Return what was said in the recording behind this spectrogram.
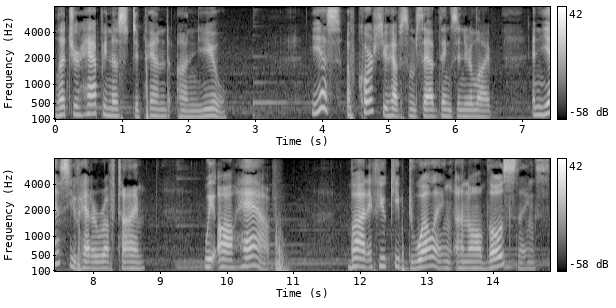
let your happiness depend on you. Yes, of course you have some sad things in your life. And yes, you've had a rough time. We all have. But if you keep dwelling on all those things,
